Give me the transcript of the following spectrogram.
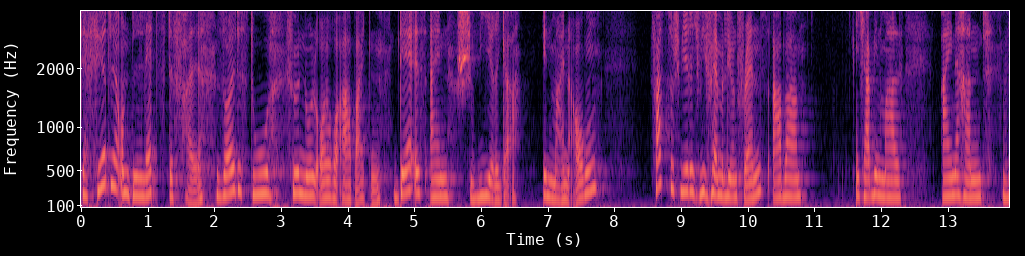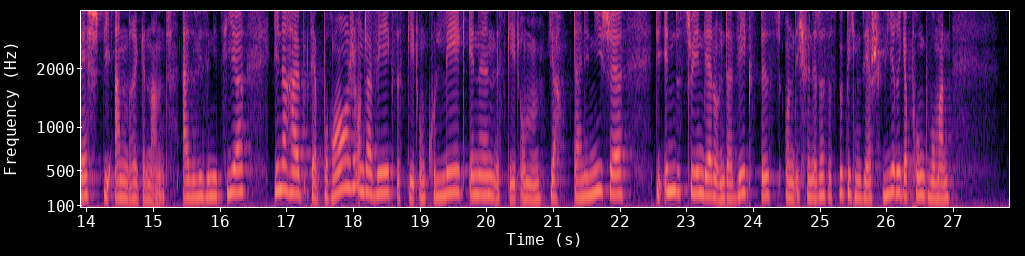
Der vierte und letzte Fall solltest du für 0 Euro arbeiten. Der ist ein schwieriger in meinen Augen. Fast so schwierig wie Family und Friends, aber ich habe ihn mal eine Hand wäscht die andere genannt. Also wir sind jetzt hier innerhalb der Branche unterwegs. Es geht um KollegInnen, es geht um ja, deine Nische, die Industrie, in der du unterwegs bist. Und ich finde, das ist wirklich ein sehr schwieriger Punkt, wo man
